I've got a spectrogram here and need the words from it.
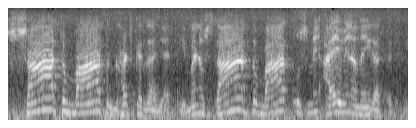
सात बात घट कर रह जाती है। मैंने सात बात उसमें आए बिना नहीं रह सकती।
